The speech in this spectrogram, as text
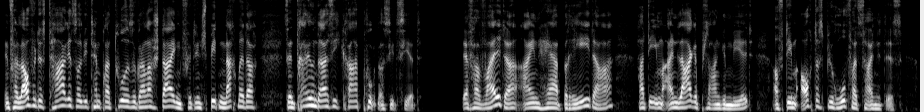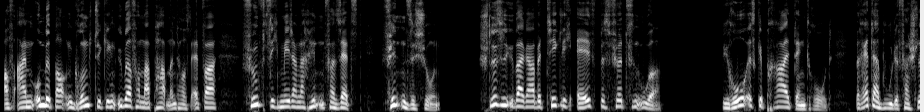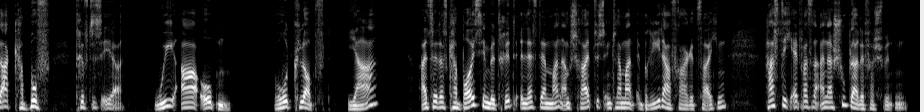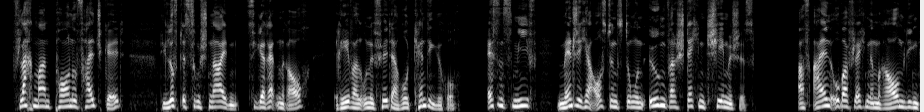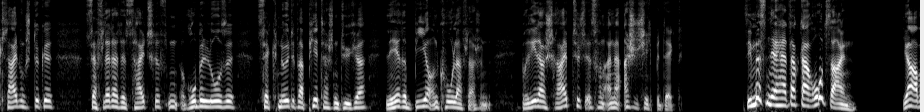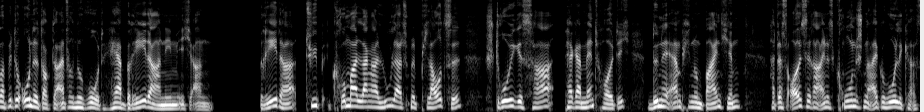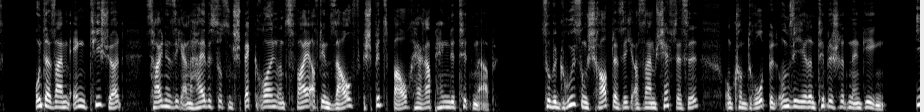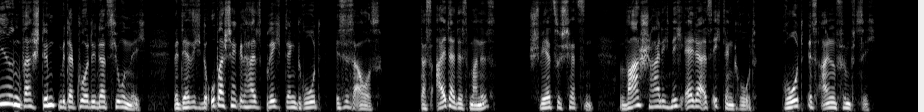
Im Verlaufe des Tages soll die Temperatur sogar noch steigen. Für den späten Nachmittag sind 33 Grad prognostiziert. Der Verwalter, ein Herr Breda, hatte ihm einen Lageplan gemailt, auf dem auch das Büro verzeichnet ist auf einem unbebauten Grundstück gegenüber vom Apartmenthaus, etwa 50 Meter nach hinten versetzt. Finden Sie schon. Schlüsselübergabe täglich 11 bis 14 Uhr. Büro ist geprahlt, denkt Roth. Bretterbude, Verschlag, Kabuff, trifft es eher. We are open. Roth klopft. Ja? Als er das Kabäuschen betritt, lässt der Mann am Schreibtisch in Klammern Breda hastig etwas in einer Schublade verschwinden. Flachmann, Porno, Falschgeld die Luft ist zum Schneiden, Zigarettenrauch, Rehwal ohne Filter, rot kennt den Geruch. Essensmief, menschliche Ausdünstung und irgendwas stechend Chemisches. Auf allen Oberflächen im Raum liegen Kleidungsstücke, zerfledderte Zeitschriften, rubbellose, zerknüllte Papiertaschentücher, leere Bier- und Colaflaschen. Breda Schreibtisch ist von einer Ascheschicht bedeckt. Sie müssen der Herr Dr. Roth sein. Ja, aber bitte ohne Doktor, einfach nur Rot. Herr Breda nehme ich an. Breda, Typ krummer langer Lulatsch mit Plauze, strohiges Haar, pergamenthäutig, dünne Ärmchen und Beinchen, hat das Äußere eines chronischen Alkoholikers. Unter seinem engen T-Shirt zeichnen sich ein halbes Dutzend Speckrollen und zwei auf den Sauf Spitzbauch herabhängende Titten ab. Zur Begrüßung schraubt er sich aus seinem Chefsessel und kommt Rot mit unsicheren Tippelschritten entgegen. Irgendwas stimmt mit der Koordination nicht. Wenn der sich in den Oberschenkelhals bricht, denkt Rot, ist es aus. Das Alter des Mannes? Schwer zu schätzen. Wahrscheinlich nicht älter als ich, denkt Roth. Roth ist 51.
